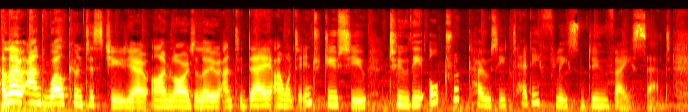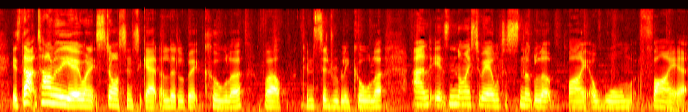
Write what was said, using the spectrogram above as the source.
Hello and welcome to Studio. I'm Laura DeLu and today I want to introduce you to the Ultra Cozy Teddy Fleece Duvet set. It's that time of the year when it's starting to get a little bit cooler, well, considerably cooler, and it's nice to be able to snuggle up by a warm fire.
